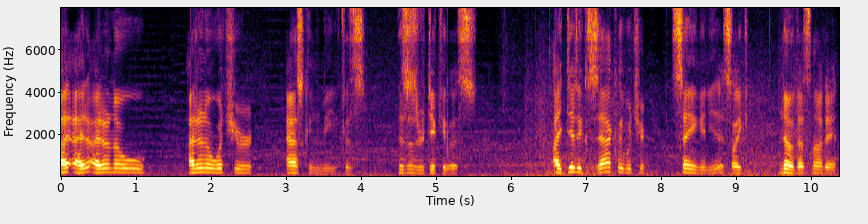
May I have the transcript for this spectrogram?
I, I, I don't know, I don't know what you're asking me, because this is ridiculous. I did exactly what you're saying, and it's like, no, that's not it.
